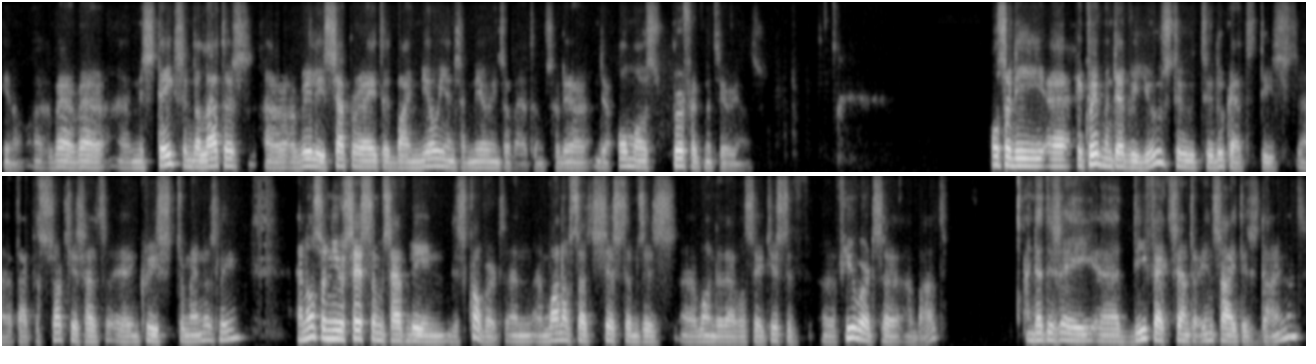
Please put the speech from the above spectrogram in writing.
you know, uh, where, where mistakes in the letters are, are, really separated by millions and millions of atoms. So they're, they're almost perfect materials. Also, the uh, equipment that we use to, to look at these uh, type of structures has uh, increased tremendously. And also new systems have been discovered. And, and one of such systems is one that I will say just a, a few words about. And that is a defect center inside this diamond.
